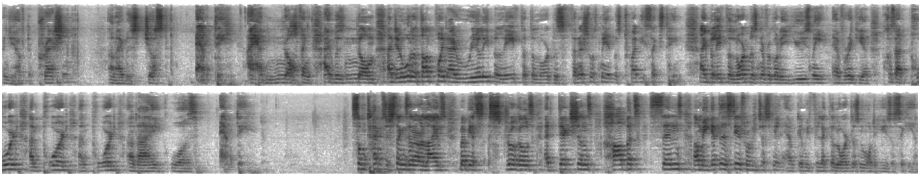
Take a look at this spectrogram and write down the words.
and you have depression. And I was just empty. I had nothing. I was numb. And you know what? At that point, I really believed that the Lord was finished with me. It was 2016. I believed the Lord was never going to use me ever again because I'd poured and poured and poured and I was empty. Sometimes there's things in our lives, maybe it's struggles, addictions, habits, sins, and we get to the stage where we just feel empty and we feel like the Lord doesn't want to use us again.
